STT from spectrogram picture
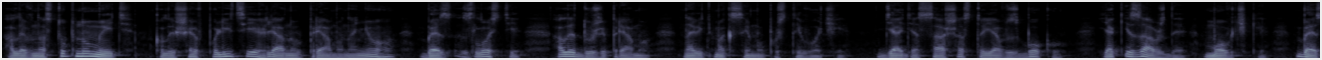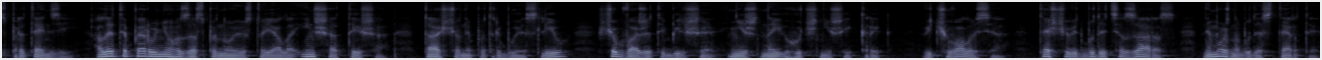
Але в наступну мить, коли шеф поліції глянув прямо на нього, без злості, але дуже прямо, навіть Максим опустив очі. Дядя Саша стояв збоку, як і завжди, мовчки, без претензій. Але тепер у нього за спиною стояла інша тиша, та, що не потребує слів, щоб важити більше, ніж найгучніший крик. Відчувалося, те, що відбудеться зараз, не можна буде стерти,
